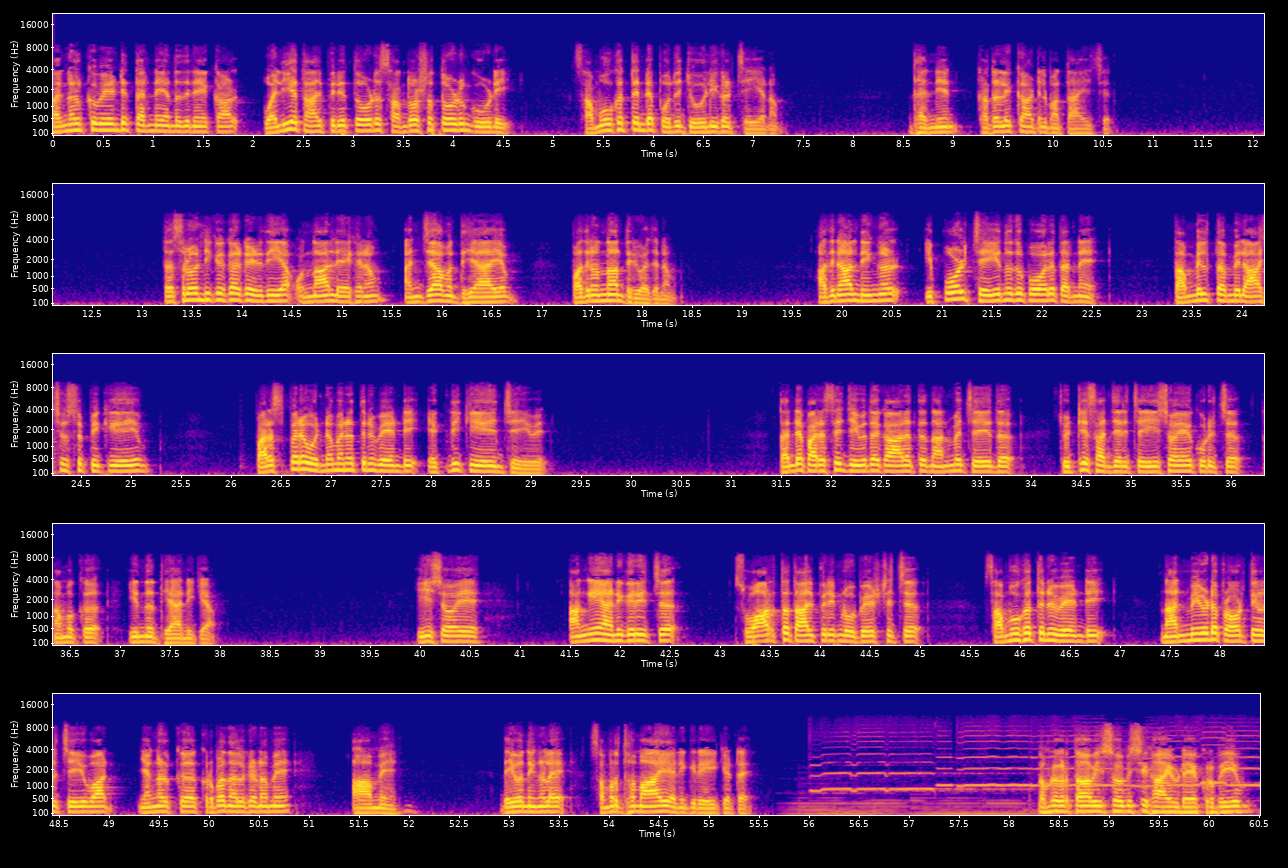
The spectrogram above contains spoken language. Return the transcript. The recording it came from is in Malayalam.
തങ്ങൾക്ക് വേണ്ടി തന്നെ എന്നതിനേക്കാൾ വലിയ താല്പര്യത്തോടും സന്തോഷത്തോടും കൂടി സമൂഹത്തിന്റെ പൊതുജോലികൾ ചെയ്യണം. ധന്യൻ കദളിക്കാട്ടിൽ മത്തായിച്ച്. തെസലോനിക്കക്കാർക്ക് എഴുതിയ ഒന്നാം ലേഖനം അഞ്ചാം അധ്യായം പതിനൊന്നാം തിരുവചനം. അതിനാൽ നിങ്ങൾ ഇപ്പോൾ ചെയ്യുന്നത് പോലെ തന്നെ തമ്മിൽ തമ്മിൽ ആശ്വസിപ്പിക്കുകയും പരസ്പര ഉന്നമനത്തിനു വേണ്ടി യത്നിക്കുകയും ചെയ്യുവിൻ. തന്റെ പരസ്യ ജീവിതകാലത്ത് നന്മ ചെയ്ത് ചുറ്റി സഞ്ചരിച്ച ഈശോയെക്കുറിച്ച് നമുക്ക് ഇന്ന് ധ്യാനിക്കാം. ഈശോയെ അങ്ങേ അനുകരിച്ച് സ്വാർത്ഥ താല്പര്യങ്ങൾ ഉപേക്ഷിച്ച് സമൂഹത്തിനു വേണ്ടി നന്മയുടെ പ്രവർത്തികൾ ചെയ്യുവാൻ ഞങ്ങൾക്ക് കൃപ നൽകണമേ. ആമേൻ. ദൈവം നിങ്ങളെ സമൃദ്ധമായി അനുഗ്രഹിക്കട്ടെ. നമ്മുടെ കർത്താവ് ഈശോമിശിഹായുടെ കൃപയും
